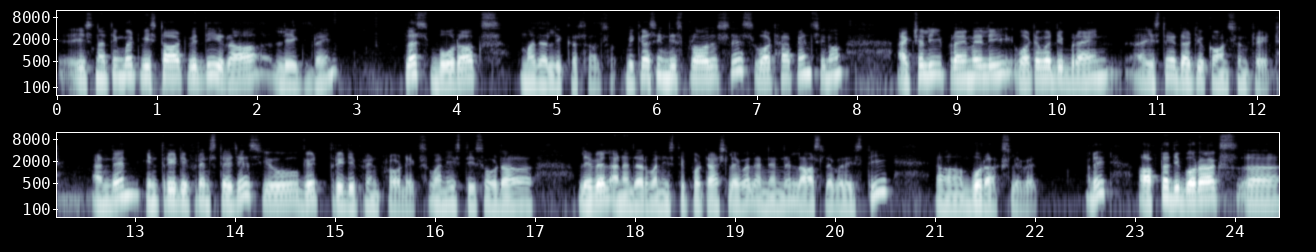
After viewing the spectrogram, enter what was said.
is nothing but we start with the raw lake brine plus borax mother liquors also because in this process what happens you know actually primarily whatever the brine uh, is there that you concentrate. And then in three different stages you get three different products. One is the soda level another one is the potash level and then the last level is the uh, borax level right? After the borax uh,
